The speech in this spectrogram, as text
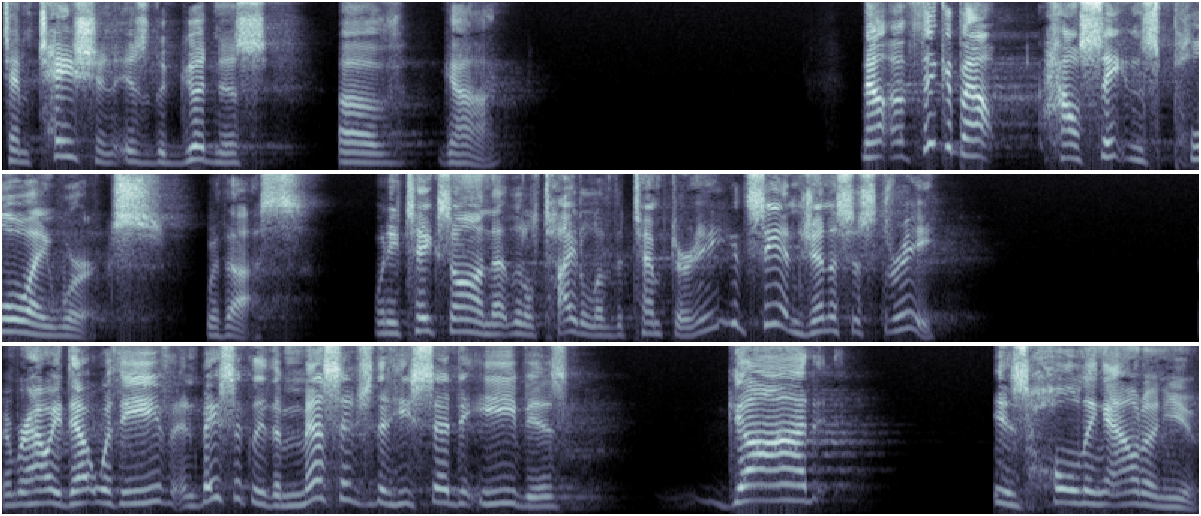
temptation is the goodness of God. Now, uh, think about how Satan's ploy works with us when he takes on that little title of the tempter. And you can see it in Genesis 3. Remember how he dealt with Eve? And basically, the message that he said to Eve is God is holding out on you.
